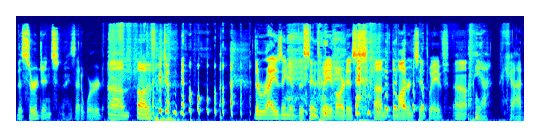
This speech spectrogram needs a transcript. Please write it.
the surgeons is that a word um of i don't know the rising of the synthwave artists um the modern synthwave uh yeah god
